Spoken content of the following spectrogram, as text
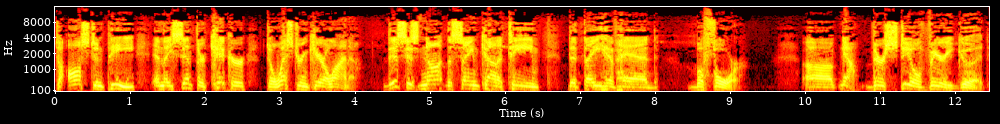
to Austin Peay, and they sent their kicker to Western Carolina. This is not the same kind of team that they have had before. Uh, now they're still very good,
